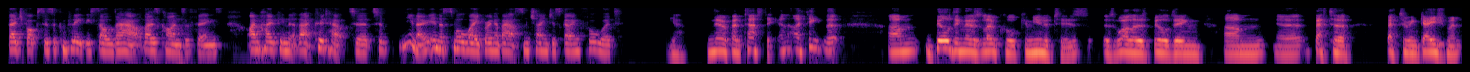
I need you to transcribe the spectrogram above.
veg boxes are completely sold out, those kinds of things. I'm hoping that that could help to, to, you know, in a small way, bring about some changes going forward. Yeah, No, fantastic. And I think that um, building those local communities, as well as building um, uh, better, better engagement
